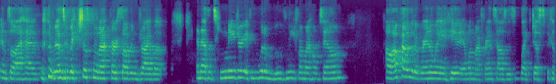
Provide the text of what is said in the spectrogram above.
And so I had reservations when I first saw them drive up. And as a teenager, if you would have moved me from my hometown, oh, I probably would have ran away and hid at one of my friends' houses, like just because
